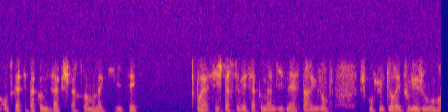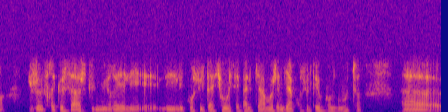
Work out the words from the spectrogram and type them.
en tout cas, c'est pas comme ça que je perçois mon activité. Voilà, si je percevais ça comme un business, par exemple, je consulterais tous les jours. Je ferais que ça, je cumulerais les consultations et c'est pas le cas. Moi, j'aime bien consulter au compte-goutte. Euh,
